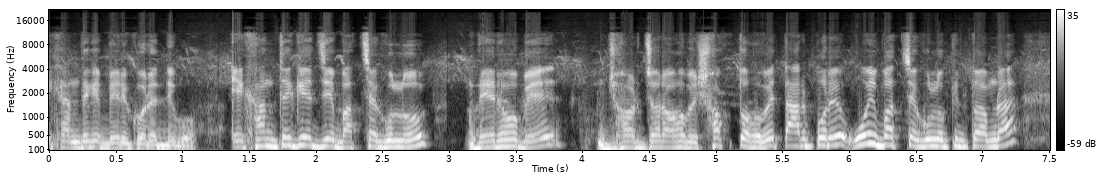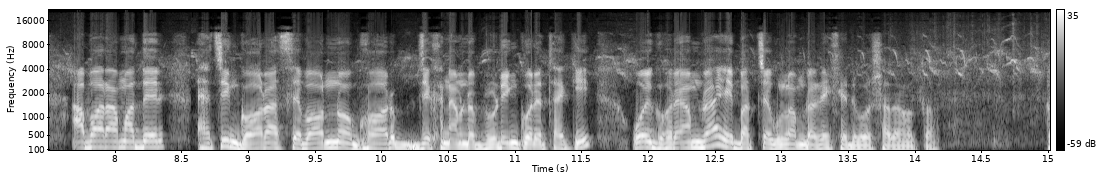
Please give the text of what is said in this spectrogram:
এখান থেকে বের করে দিব। এখান থেকে যে বাচ্চাগুলো বের হবে, ঝরঝরা হবে, শক্ত হবে, তারপরে ওই বাচ্চাগুলো কিন্তু আমরা আবার আমাদের হ্যাচিং ঘর আছে বা অন্য ঘর যেখানে আমরা ব্রুডিং করে থাকি, ওই ঘরে আমরা এই বাচ্চাগুলো আমরা রেখে দেবো সাধারণত। তো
